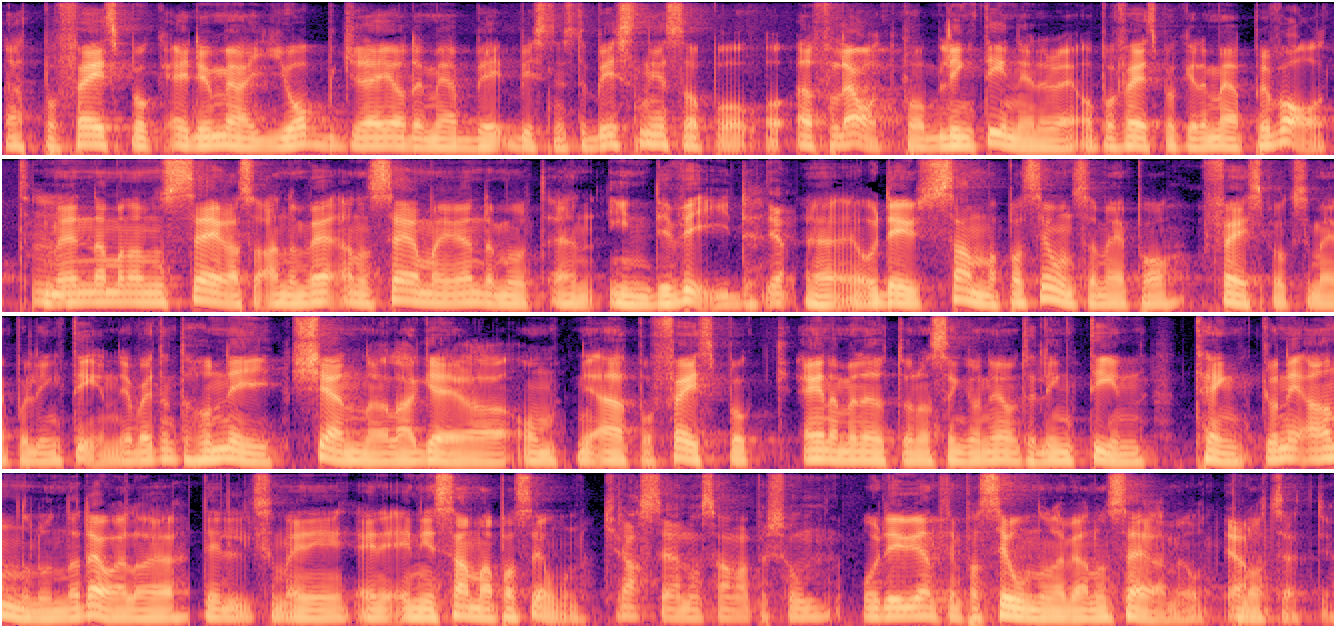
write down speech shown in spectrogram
att på Facebook är det ju mer jobbgrejer, det är mer bu- business to business. Och på, och, äh, förlåt, på LinkedIn är det det och på Facebook är det mer privat. Men när man annonserar så annon- annonserar man ju ändå mot en individ. Ja. Eh, och det är ju samma person som är på Facebook som är på LinkedIn. Jag vet inte hur ni känner eller agerar om ni är på Facebook ena minuten och sen går ni över till LinkedIn. Tänker ni annorlunda då eller är, det liksom, är, ni, är, är ni samma person? Krasst är en och samma person. Och det är ju egentligen personerna vi annonserar mot på Ja. något sätt ju.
